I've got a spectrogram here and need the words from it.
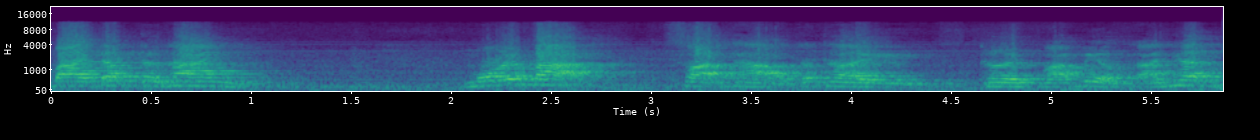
Bài tập thực hành. Mỗi bạn soạn thảo cho thầy thời khóa biểu cá nhân.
